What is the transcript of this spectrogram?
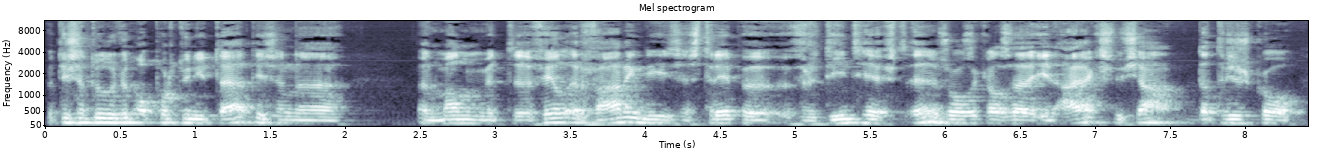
Het is natuurlijk een opportuniteit. Het is een, uh, een man met uh, veel ervaring die zijn strepen verdiend heeft, hè, zoals ik al zei, in Ajax. Dus ja, dat risico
